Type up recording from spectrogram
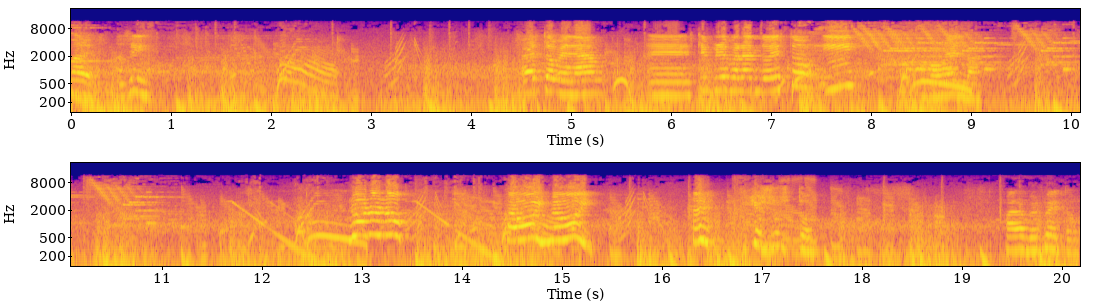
Vale, así. Esto me da... eh, estoy preparando esto y... moverla. ¡No, no, no! ¡Me voy, me voy! ¡Ay, ¡Qué susto! Vale, perfecto.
